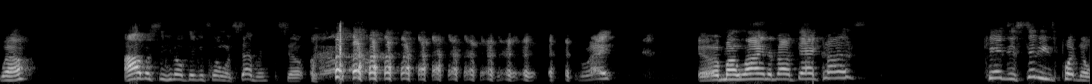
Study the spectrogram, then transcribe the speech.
Well, obviously he don't think it's going seven. So, right? Am I lying about that, cuz? Kansas City's putting a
